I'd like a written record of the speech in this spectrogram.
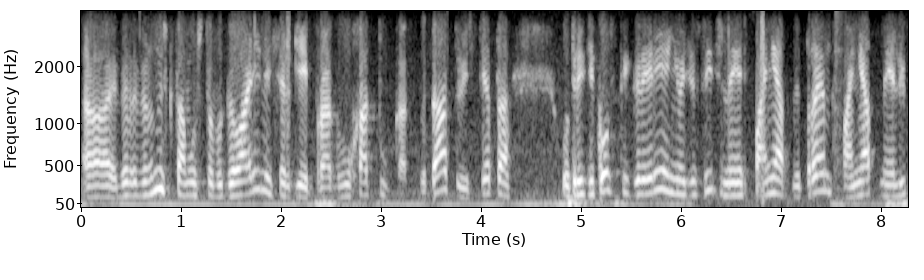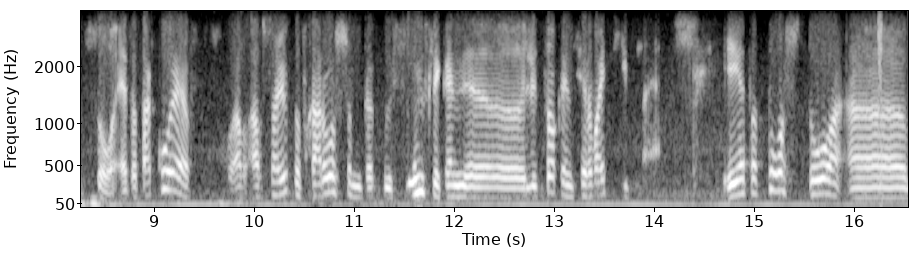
Э, вернусь к тому, что вы говорили, Сергей, про глухоту, как бы, да, то есть это у Третьяковской галереи у него действительно есть понятный тренд, понятное лицо. Это такое абсолютно в хорошем как бы, смысле кон, э, лицо консервативное. И это то, что э,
